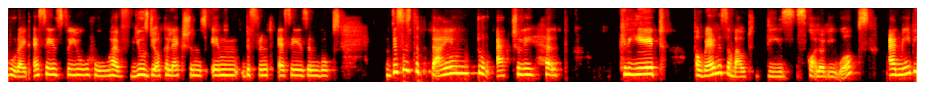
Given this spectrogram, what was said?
who write essays for you, who have used your collections in different essays and books. This is the time to actually help create awareness about these scholarly works and maybe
